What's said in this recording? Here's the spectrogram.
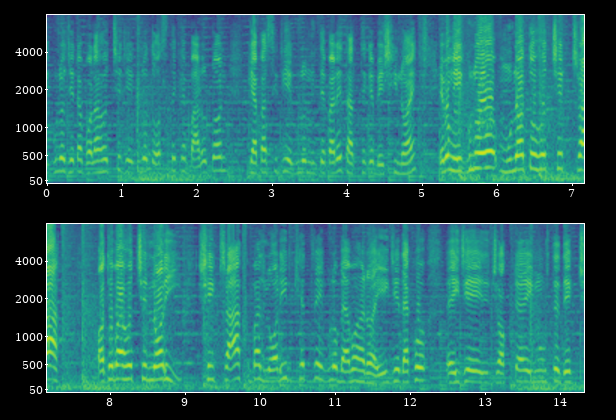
এগুলো যেটা বলা হচ্ছে যে এগুলো দশ থেকে বারো টন ক্যাপাসিটি এগুলো নিতে পারে, তার থেকে বেশি নয়। এবং এগুলো মূলত হচ্ছে ট্রাক অথবা হচ্ছে লরি। সেই ট্রাক বা লরির ক্ষেত্রে এগুলো ব্যবহার হয়। এই যে দেখো, এই যে জগটা এই মুহূর্তে দেখছ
